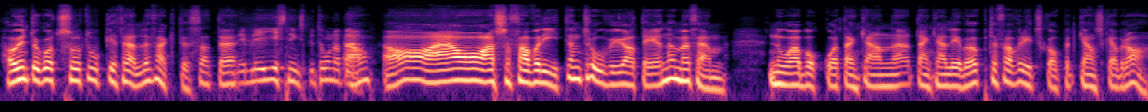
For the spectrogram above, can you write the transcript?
Har ju inte gått så tokigt heller faktiskt. Att det, det blir gissningsbetonat där. ja, ja, ja, alltså favoriten tror vi ju att det är nummer fem. Noah Bocco, att den kan, att den kan leva upp till favoritskapet ganska bra.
